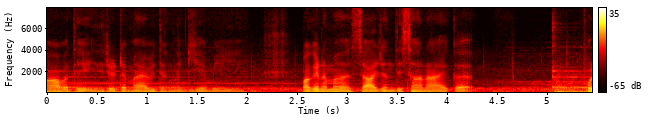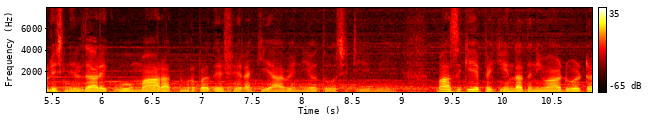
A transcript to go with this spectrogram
මාවතේ ඉදිරියටම ඇවිදගෙන ගියමී. මගේ නම සාජන් දිසානායක. පොලිස් නිල්ධාරෙක් වූ මා රත්නපුර ප්‍රදේශය රැකියාවේ නියොතුව සිටියමි. මාස කීපකින් ලද නිවාඩුවට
